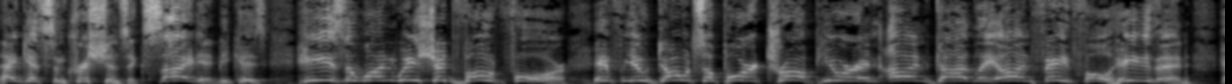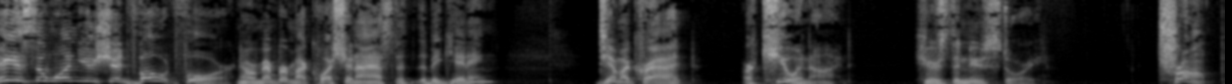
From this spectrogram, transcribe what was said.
that gets some Christians excited because he's the one we should vote for. If you don't support Trump, you are an ungodly, unfaithful heathen. He's the one you should vote for. Now remember my question I asked at the beginning? Democrat or QAnon? Here's the news story. Trump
